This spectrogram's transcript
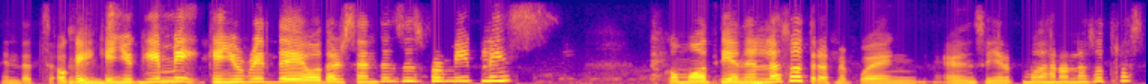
And that's, okay, can you give me, can you read the other sentences for me, please? ¿Cómo tienen las otras? ¿Me pueden enseñar cómo dejaron las otras?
